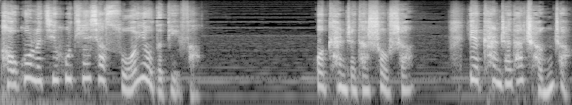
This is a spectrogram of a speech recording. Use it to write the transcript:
跑过了几乎天下所有的地方。我看着他受伤。也看着他成长，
